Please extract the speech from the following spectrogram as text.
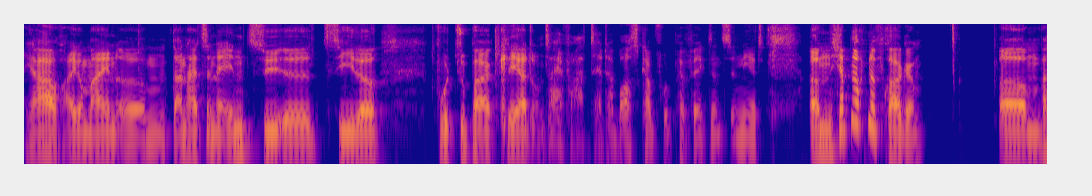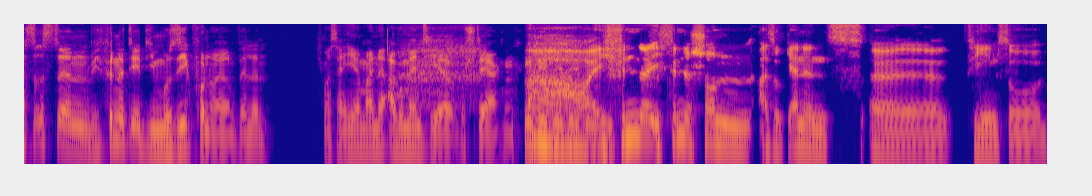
ja, auch allgemein, ähm, dann halt seine Endziele wurde super erklärt und einfach der, der Bosskampf wurde perfekt inszeniert. Ähm, ich habe noch eine Frage. Ähm, was ist denn, wie findet ihr die Musik von euren Villen? Ich muss ja hier meine Argumente hier bestärken. Oh, ich finde, ich finde schon, also Ganons äh, Theme, so,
